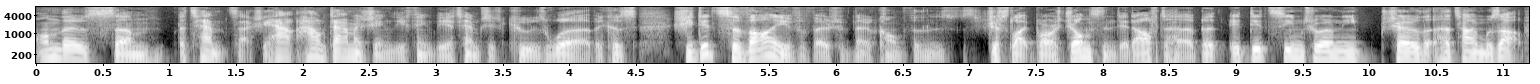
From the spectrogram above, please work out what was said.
On those um, attempts, actually, how, how damaging do you think the attempted coups were? Because she did survive a vote of no confidence, just like Boris Johnson did after her, but it did seem to only show that her time was up.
